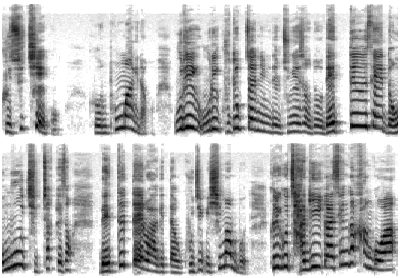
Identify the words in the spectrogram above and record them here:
그 수치에고. 그건 폭망이라고. 우리 우리 구독자님들 중에서도 내 뜻에 너무 집착해서 내 뜻대로 하겠다고 고집이 심한 분. 그리고 자기가 생각한 거와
